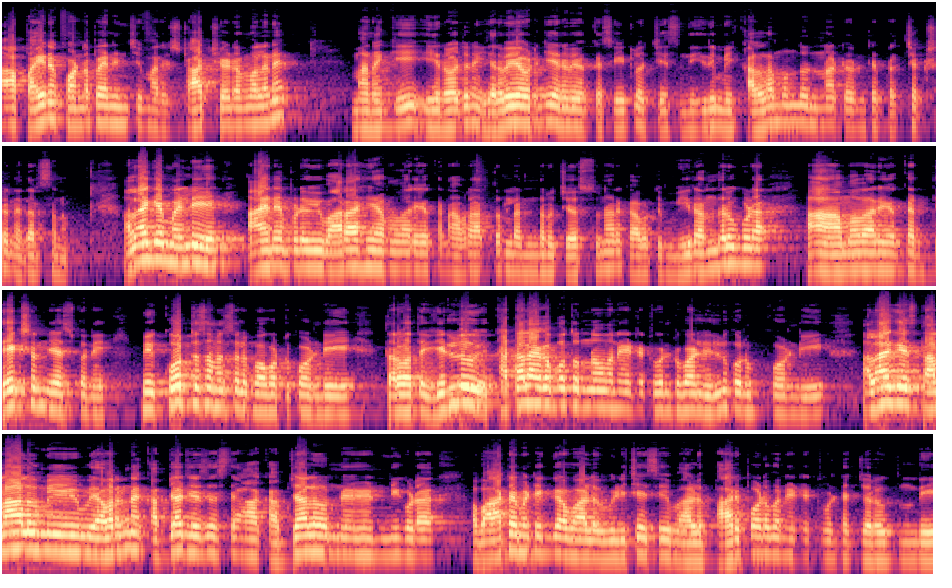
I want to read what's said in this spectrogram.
ఆ పైన కొండపై నుంచి మరి స్టార్ట్ చేయడం వల్లనే మనకి ఈ రోజున ఇరవై ఒకటికి ఇరవై ఒక్క సీట్లు వచ్చేసింది. ఇది మీ కళ్ళ ముందు ఉన్నటువంటి ప్రత్యక్ష నిదర్శనం. అలాగే మళ్ళీ ఆయన ఇప్పుడు ఈ వారాహి అమ్మవారి యొక్క నవరాత్రులు అందరూ చేస్తున్నారు కాబట్టి మీరందరూ కూడా ఆ అమ్మవారి యొక్క దీక్షను చేసుకొని మీ కోర్టు సమస్యలు పోగొట్టుకోండి తర్వాత ఇల్లు కట్టలేకపోతున్నాం అనేటటువంటి వాళ్ళు ఇల్లు కొనుక్కోండి అలాగే స్థలాలు మీ ఎవరైనా కబ్జా చేసేస్తే ఆ కబ్జాలో అన్ని కూడా ఆటోమేటిక్గా వాళ్ళు విడిచేసి వాళ్ళు పారిపోవడం అనేటటువంటిది జరుగుతుంది.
